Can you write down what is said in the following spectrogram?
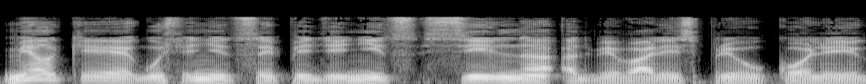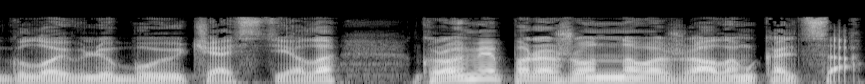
Мелкие гусеницы педениц сильно отбивались при уколе иглой в любую часть тела, кроме пораженного жалом кольца.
